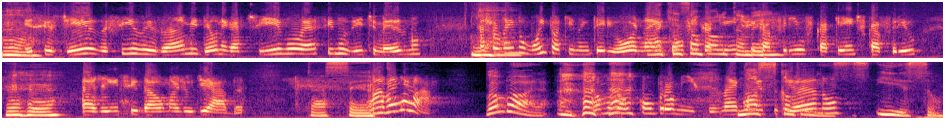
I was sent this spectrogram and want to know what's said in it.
É. Esses dias eu fiz o exame, deu negativo, é sinusite mesmo. Tá Aham. chovendo muito aqui no interior, né? Aqui em então São fica Paulo quente, também. fica frio, fica quente, fica frio. Uhum, A gente dá uma judiada. tá certo. Mas vamos lá. Vambora. Vamos aos compromissos, né? Nossos compromissos. Isso.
